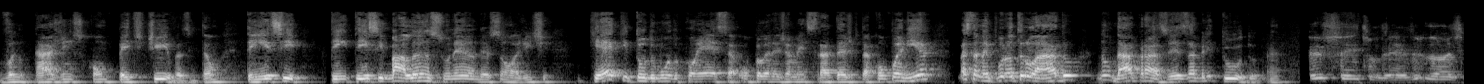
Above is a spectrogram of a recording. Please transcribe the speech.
vantagens competitivas. Então, tem esse, tem, tem esse balanço, né, Anderson? A gente quer que todo mundo conheça o planejamento estratégico da companhia, mas também, por outro lado, não dá para, às vezes, abrir tudo. Né? Perfeito, André, é verdade.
